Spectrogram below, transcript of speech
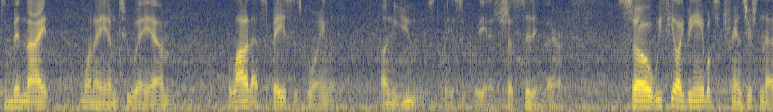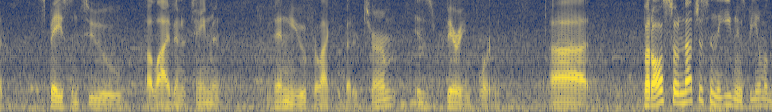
to midnight, 1 a.m., 2 a.m., a lot of that space is going unused, basically, and it's just sitting there. So we feel like being able to transition that space into a live entertainment venue, for lack of a better term, is very important. Uh, but also not just in the evenings, being able to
